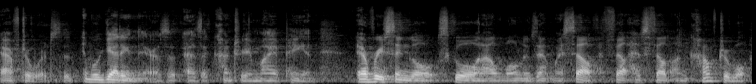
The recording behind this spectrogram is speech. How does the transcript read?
afterwards. And we're getting there as a, as a country, in my opinion. Every single school, and I won't exempt myself, felt, has felt uncomfortable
